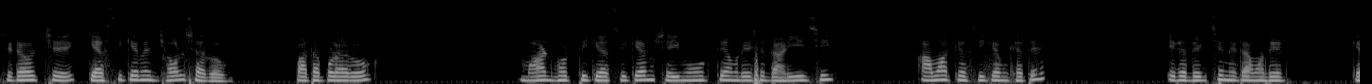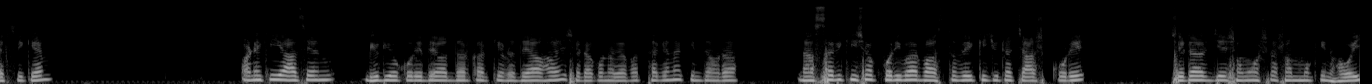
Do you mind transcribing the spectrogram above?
সেটা হচ্ছে ক্যাপসিকামের ঝলসা রোগ পাতা পড়া রোগ। মাঠ ভর্তি ক্যাপসিকাম, সেই মুহূর্তে আমরা এসে দাঁড়িয়েছি আমার ক্যাপসিকাম খেতে। এটা দেখছেন, এটা আমাদের ক্যাপসিকাম। অনেকেই আছেন, ভিডিও করে দেওয়ার দরকার কেউ দেওয়া হয়, সেটা কোনো ব্যাপার থাকে না। কিন্তু আমরা নার্সারি কৃষক পরিবার বাস্তবে কিছুটা চাষ করে সেটার যে সমস্যার সম্মুখীন হই,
